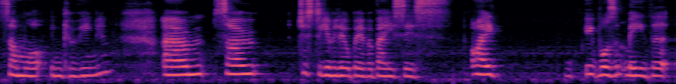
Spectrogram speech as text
somewhat inconvenient. Um, so just to give you a little bit of a basis, I it wasn't me that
